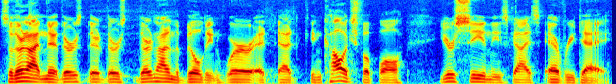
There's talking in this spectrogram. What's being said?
So they're not in there. There's they're, there's they're not in the building. Where at, at in college football, you're seeing these guys every day.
